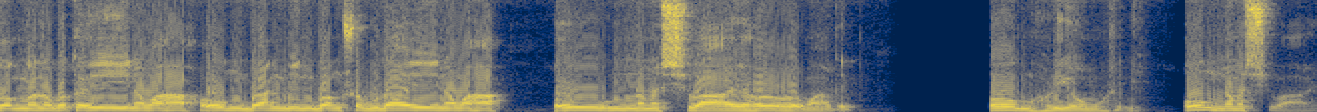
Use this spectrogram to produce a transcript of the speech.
গঙ্গনপতৈ নমঃ ওং ব্রাং বিং বংশবুদায় নমঃ, ওম নম শিবায়, হর হর মহাদেব। ওম হরি ওম হরি, ওম নম শিবায়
